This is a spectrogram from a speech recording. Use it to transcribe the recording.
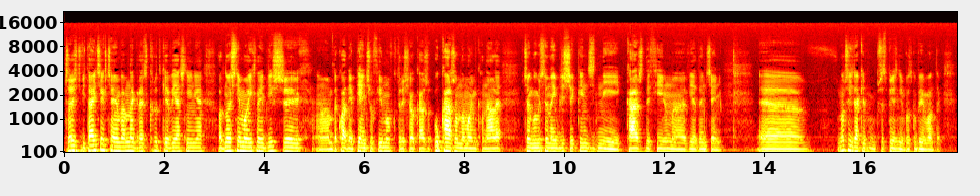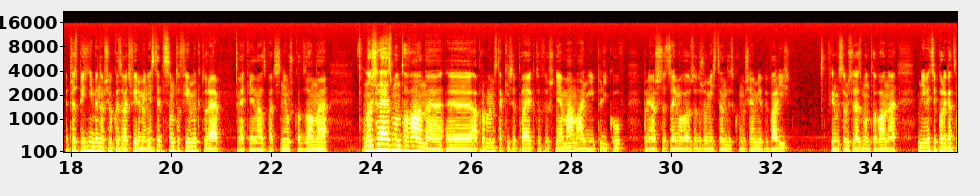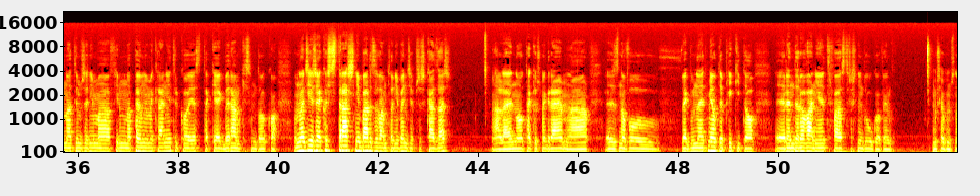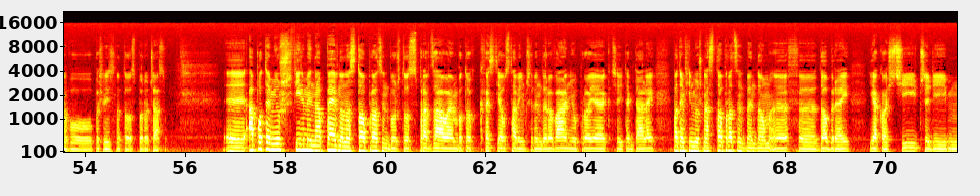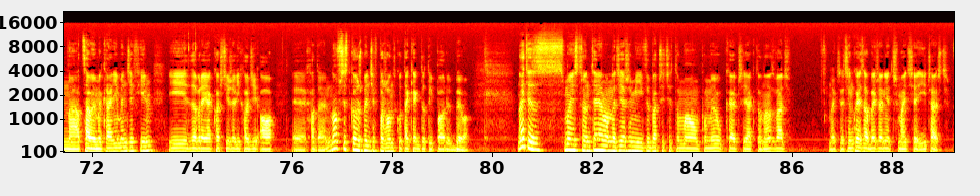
Cześć, witajcie. Chciałem Wam nagrać krótkie wyjaśnienie odnośnie moich najbliższych, um, dokładnie pięciu filmów, które się ukażą na moim kanale w ciągu myślę najbliższych 5 dni. Każdy film e, w jeden dzień. Eee, no czyli takie przez 5 dni, bo zgubiłem wątek. Przez 5 dni będą się ukazywać filmy. Niestety są to filmy, które, jak je nazwać, nieuszkodzone, no źle zmontowane, eee, a problem jest taki, że projektów już nie mam, ani plików ponieważ zajmowały za dużo miejsca na dysku, musiałem je wywalić. Filmy są źle zmontowane. Mniej więcej polega to na tym, że nie ma filmu na pełnym ekranie, tylko jest takie jakby ramki są dookoła. Mam nadzieję, że jakoś strasznie bardzo Wam to nie będzie przeszkadzać, ale no tak już nagrałem, a y, znowu jakbym nawet miał te pliki, to y, renderowanie trwa strasznie długo, więc musiałbym znowu poświęcić na to sporo czasu. A potem już filmy na pewno na 100%, bo już to sprawdzałem, bo to kwestia ustawień przy renderowaniu, projekcie i tak dalej. Potem filmy już na 100% będą y, w dobrej jakości, czyli na całym ekranie będzie film i dobrej jakości, jeżeli chodzi o y, HD. No wszystko już będzie w porządku, tak jak do tej pory było. No i to jest z mojej strony tyle. Mam nadzieję, że mi wybaczycie tą małą pomyłkę, czy jak to nazwać. Także dziękuję za obejrzenie, trzymajcie się i cześć.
